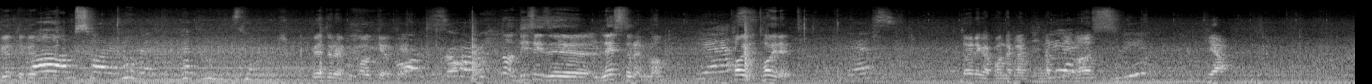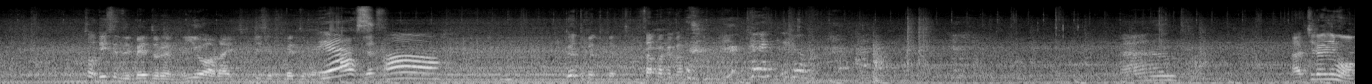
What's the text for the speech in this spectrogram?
Good, good. Oh, I'm sorry, no bedroom. Bedroom is not. Bedroom. Okay, Oh, okay. I'm sorry. No, this is a restaurant, no? Yes. Toilet, toilet. Yes. トイレがこんな感じになっています。sleep. Yeah. So this is the bedroom. You are right. This is the bedroom. Yes. Yes. Oh, Good, good, good. さあ、パカパカ。thank you. And あちらにも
